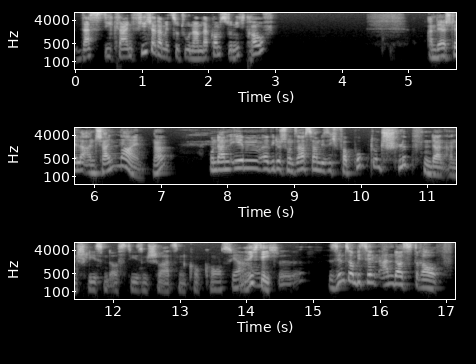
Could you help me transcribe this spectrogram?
Dass die kleinen Viecher damit zu tun haben, da kommst du nicht drauf? An der Stelle anscheinend nein, ne? Und dann eben, äh, wie du schon sagst, haben die sich verpuppt und schlüpfen dann anschließend aus diesen schwarzen Kokons, ja? Richtig. Und, äh, sind so ein bisschen anders drauf.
